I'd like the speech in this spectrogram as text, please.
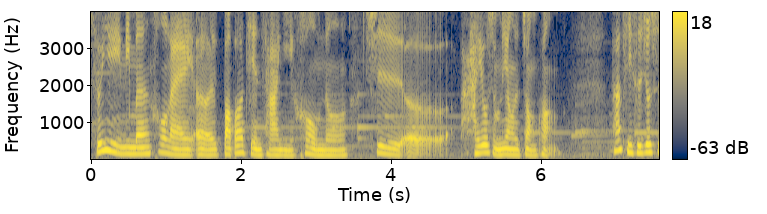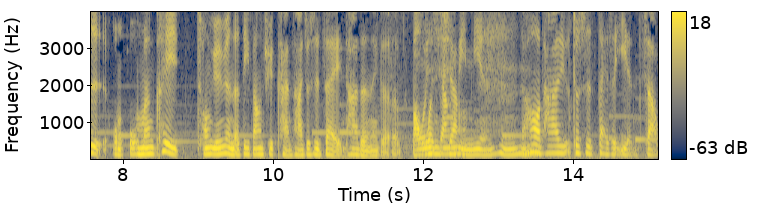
所以你们后来呃，宝宝检查以后呢，是呃，还有什么样的状况？他其实就是我我们可以从远远的地方去看他，就是在他的那个保温箱里面，嗯、然后他就是戴着眼罩。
